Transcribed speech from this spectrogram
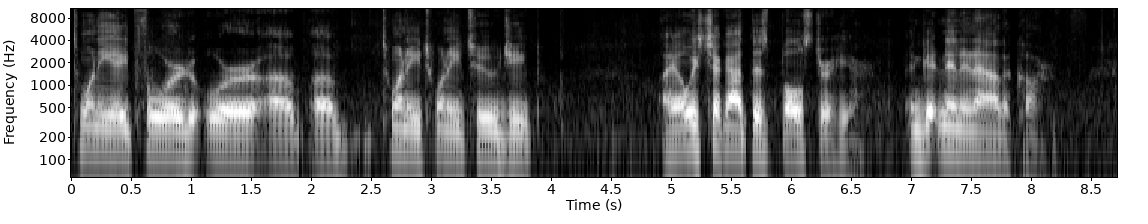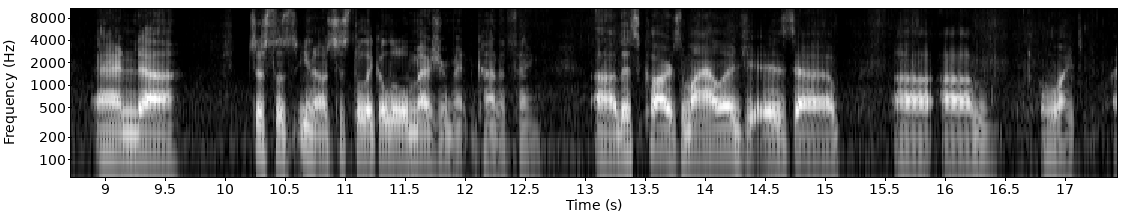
28 Ford or a, a 2022 Jeep, I always check out this bolster here and getting in and out of the car. And uh, just, as, you know, it's just like a little measurement kind of thing. Uh, this car's mileage is, uh, uh um, oh, I, I,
